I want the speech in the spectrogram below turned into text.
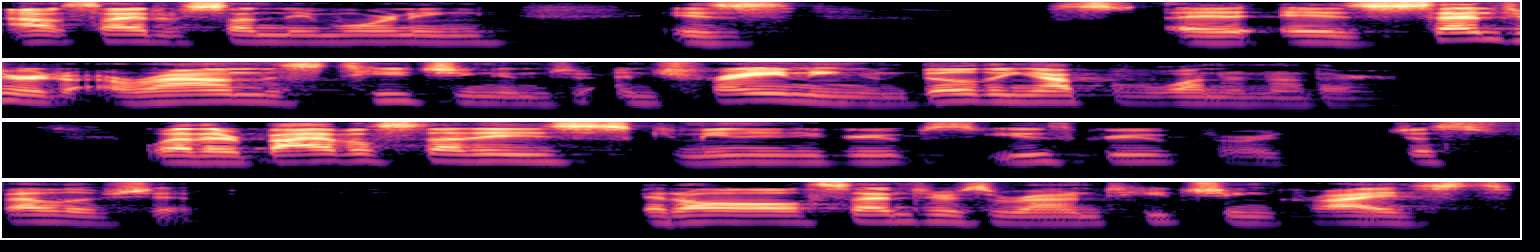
outside of Sunday morning is, is centered around this teaching and, and training and building up of one another, whether Bible studies, community groups, youth group, or just fellowship. It all centers around teaching Christ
